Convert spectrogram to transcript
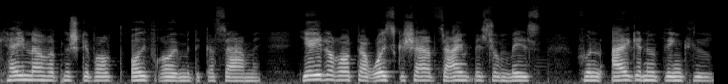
Keiner hat nicht gewollt aufräumen die Kasame. Jeder hat herausgeschert sein bisschen Mist von eigenem Winkel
